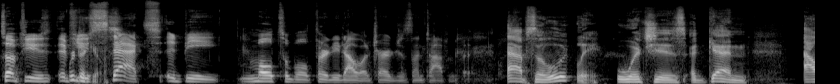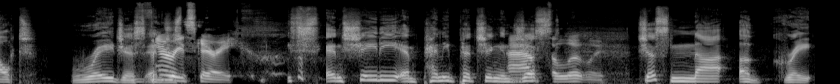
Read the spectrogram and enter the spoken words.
So if you if you Ridiculous. stacked, it'd be multiple thirty dollar charges on top of it. absolutely, which is again outrageous and Very just scary. and shady and penny pitching and just Absolutely. just not a great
